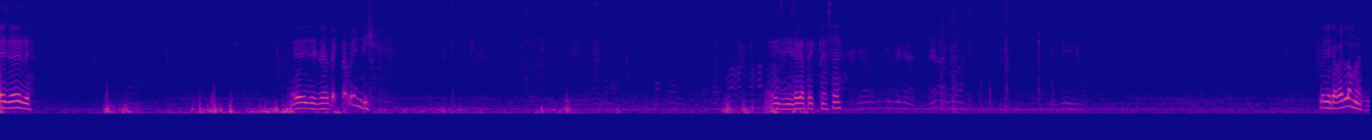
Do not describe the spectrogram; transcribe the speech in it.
এই যে এই যে। এই যে জায়গাতে একটা ভেন্ডি। এই যে এই জায়গাতে একটা আছে। ওই যেটা পারলাম নাকি?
